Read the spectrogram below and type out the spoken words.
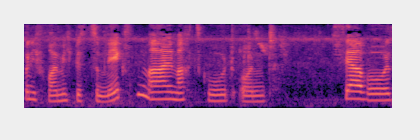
Und ich freue mich bis zum nächsten Mal. Macht's gut und Servus.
